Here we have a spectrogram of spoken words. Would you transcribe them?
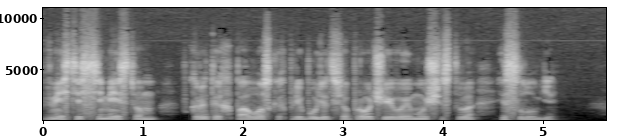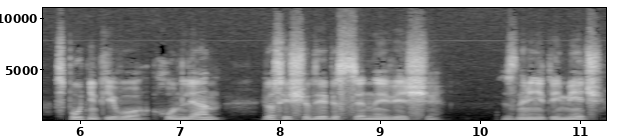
Вместе с семейством крытых повозках прибудет все прочее его имущество и слуги. Спутник его, Хунлян, вез еще две бесценные вещи. Знаменитый меч,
